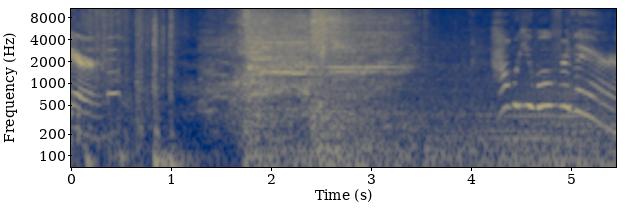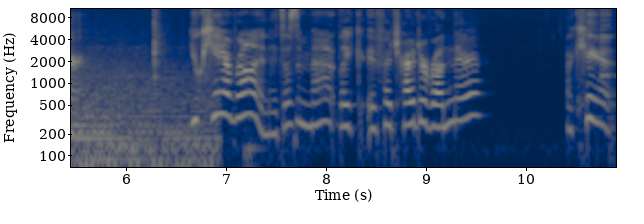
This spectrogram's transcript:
There? How are you over there? You can't run. It doesn't matter. Like, if I tried to run there, I can't.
